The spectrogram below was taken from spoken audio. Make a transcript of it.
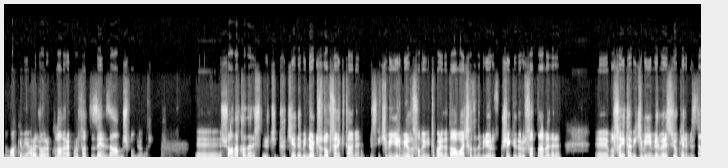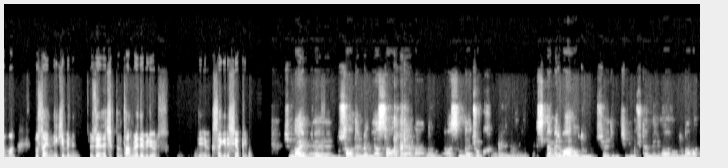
mahkemeyi aracı olarak kullanarak ruhsatınızı elinizden almış bulunuyorlar. E, şu ana kadar işte Türkiye'de 1492 tane, biz 2020 yılı sonu itibariyle dava açıldığını biliyoruz bu şekilde ruhsatnameleri. E, bu sayı tabii 2021 verisi yok elimizde ama bu sayının 2000'in üzerine çıktığını tahmin edebiliyoruz diye bir kısa giriş yapayım. Şimdi Naim, e, bu saldırının yasal dayanağının aslında çok e, eskiden beri var olduğunu söyledim. 2003'ten beri var olduğunu ama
